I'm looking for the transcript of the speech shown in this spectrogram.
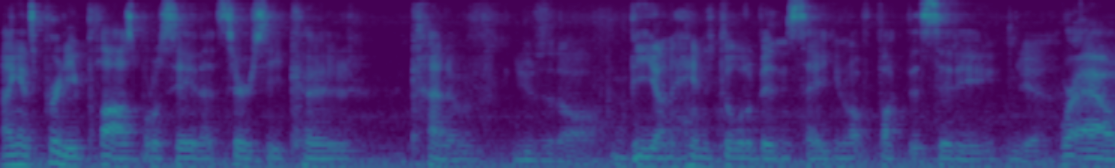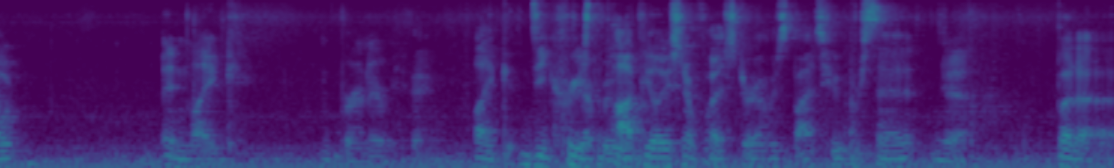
I think it's pretty plausible to say that Cersei could kind of Use it all. be unhinged a little bit and say, you know what, fuck this city, Yeah. we're out, and like Burn everything. like decrease the population of Westeros by two percent. Yeah. But uh,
